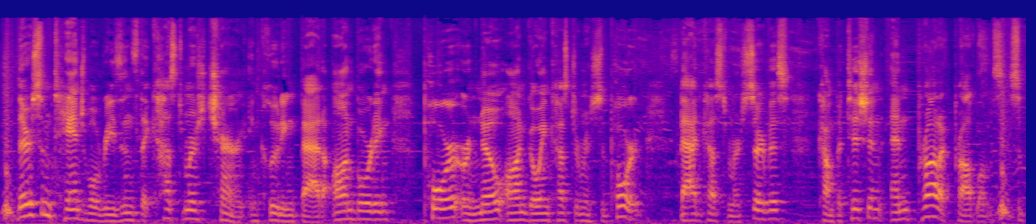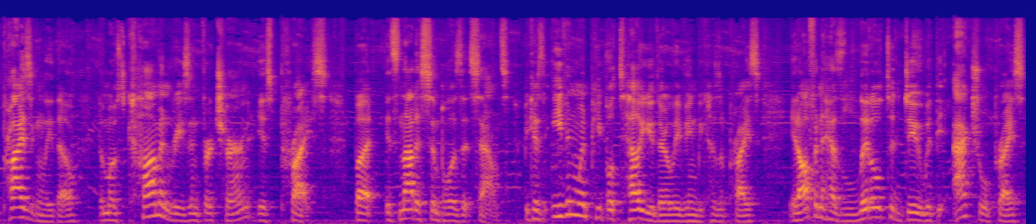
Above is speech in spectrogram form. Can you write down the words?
There are some tangible reasons that customers churn, including bad onboarding, poor or no ongoing customer support, bad customer service, competition, and product problems. Surprisingly though, the most common reason for churn is price, but it's not as simple as it sounds. Because even when people tell you they're leaving because of price, it often has little to do with the actual price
